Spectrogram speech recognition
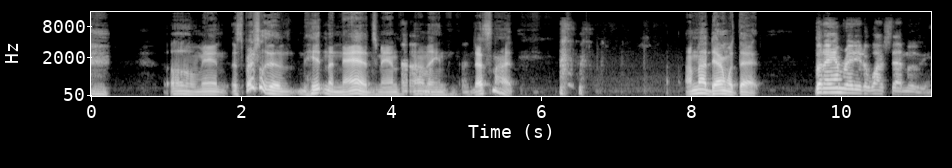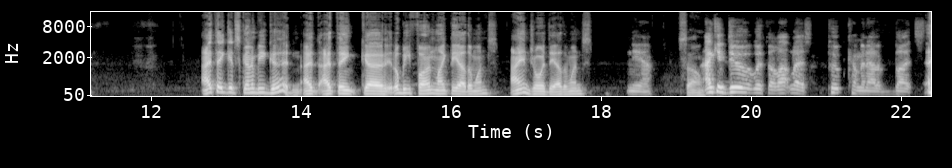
oh man, especially the hitting the nads, man. I Oh. mean, that's not. I'm not down with that. But I am ready to watch that movie. I think it's going to be good. I I think uh, it'll be fun like the other ones. I enjoyed the other ones, Yeah. so I could do it with a lot less poop coming out of butts.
